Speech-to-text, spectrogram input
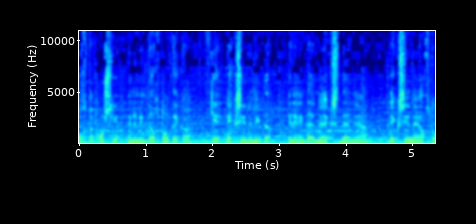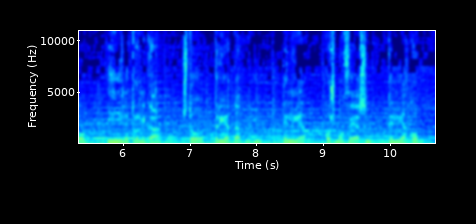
800 9810 και 690 9969 698 ή ηλεκτρονικά στο www.cosmotheacy.com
